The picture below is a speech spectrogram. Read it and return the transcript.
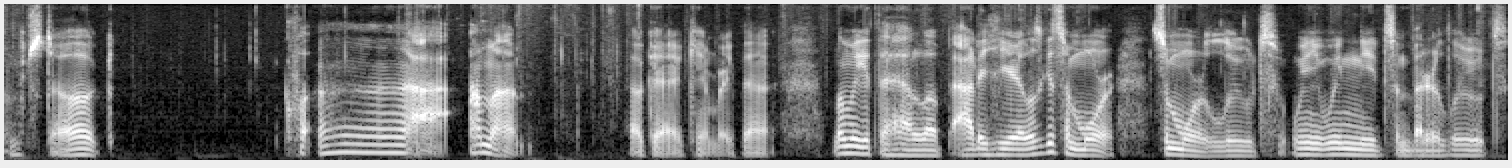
I'm stuck. Uh, I'm not. Okay, I can't break that. Let me get the hell up out of here. Let's get some more, some more loot. We we need some better loot.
